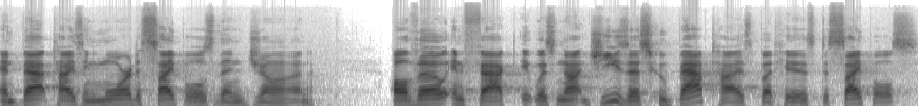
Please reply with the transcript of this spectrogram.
and baptizing more disciples than John although in fact it was not Jesus who baptized, but his disciples.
